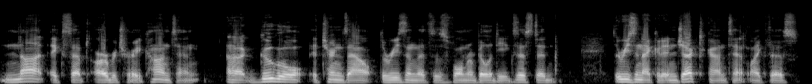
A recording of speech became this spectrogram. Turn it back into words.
not accept arbitrary content. Uh, Google, it turns out, the reason that this vulnerability existed, the reason I could inject content like this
